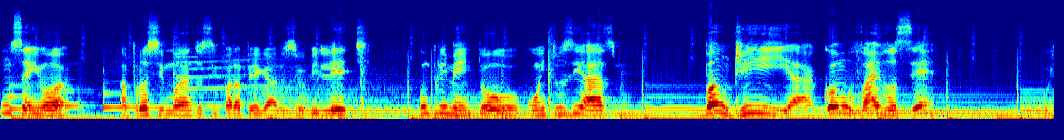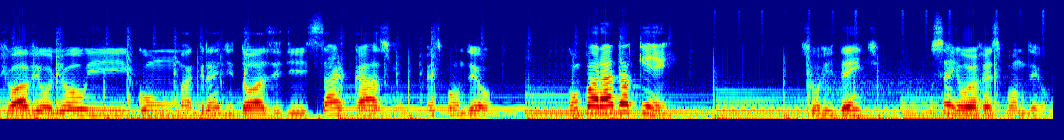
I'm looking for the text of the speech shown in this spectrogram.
Um senhor, aproximando-se para pegar o seu bilhete, cumprimentou-o com entusiasmo. Bom dia! Como vai você? O jovem olhou e, com uma grande dose de sarcasmo, respondeu: Comparado a quem? Sorridente, o senhor respondeu:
